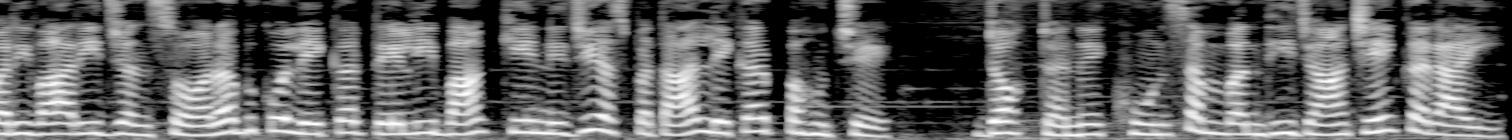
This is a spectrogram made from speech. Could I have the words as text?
परिवारी जन सौरभ को लेकर तेलीबाग के निजी अस्पताल लेकर पहुँचे। डॉक्टर ने खून संबंधी जांचें कराई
